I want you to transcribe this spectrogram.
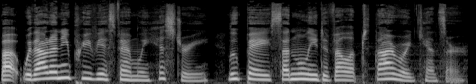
But without any previous family history, Lupe suddenly developed thyroid cancer.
